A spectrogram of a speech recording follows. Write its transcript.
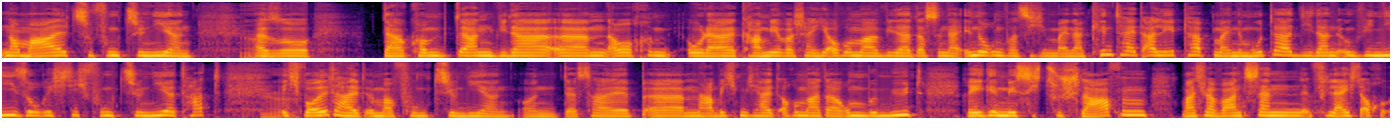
normal zu funktionieren. Also da kommt dann wieder ähm, auch oder kam mir wahrscheinlich auch immer wieder das in Erinnerung, was ich in meiner Kindheit erlebt habe. Meine Mutter, die dann irgendwie nie so richtig funktioniert hat. Ich wollte halt immer funktionieren und deshalb ähm, habe ich mich halt auch immer darum bemüht, regelmäßig zu schlafen. Manchmal waren es dann vielleicht auch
